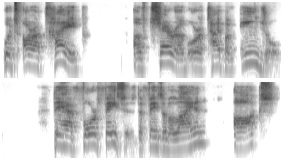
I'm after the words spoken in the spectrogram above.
which are a type of cherub or a type of angel. They have four faces, the face of a lion, ox,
